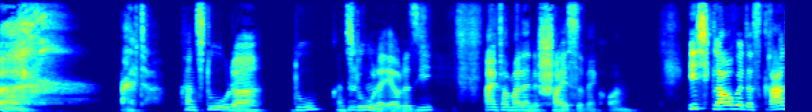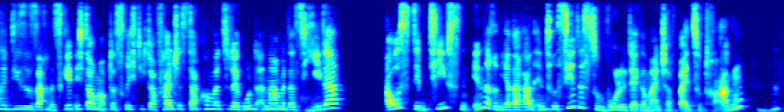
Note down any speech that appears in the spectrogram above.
Äh, Alter, kannst du oder du, kannst du Mhm. oder er oder sie einfach mal deine Scheiße wegräumen. Ich glaube, dass gerade diese Sachen, es geht nicht darum, ob das richtig oder falsch ist, da kommen wir zu der Grundannahme, dass jeder aus dem tiefsten Inneren ja daran interessiert ist, zum Wohle der Gemeinschaft beizutragen, Mhm.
